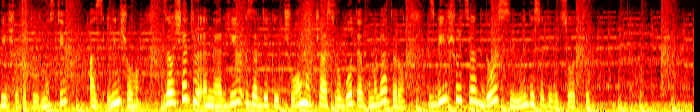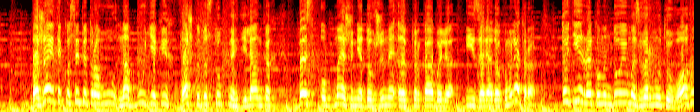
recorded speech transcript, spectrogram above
більше потужності, а з іншого заощаджує енергію, завдяки чому час роботи акумулятору збільшується до 70%. Бажаєте косити траву на будь-яких важкодоступних ділянках без обмеження довжини електрокабеля і заряду акумулятора? Тоді рекомендуємо звернути увагу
